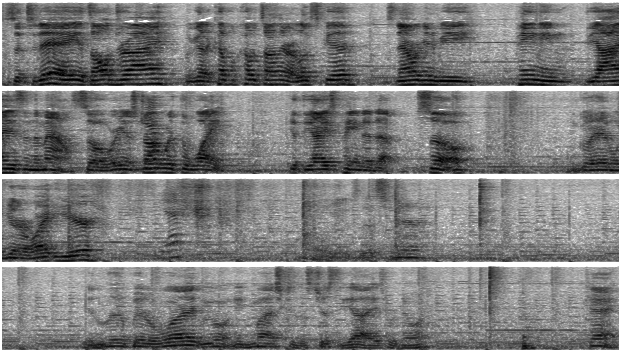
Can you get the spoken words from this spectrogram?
So today it's all dry. We got a couple coats on there. It looks good. So now we're going to be painting the eyes and the mouth. So we're going to start with the white. Get the eyes painted up. So we'll go ahead and we'll get our white here. Yes. We'll use this here. Get a little bit of white. We won't need much because it's just the eyes we're doing. Okay.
